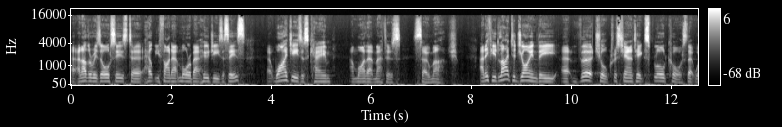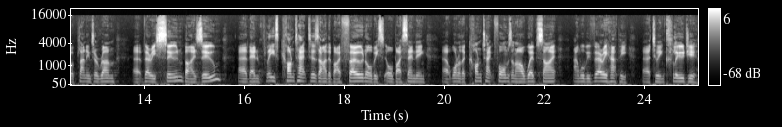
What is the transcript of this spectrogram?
and other resources to help you find out more about who Jesus is uh, why Jesus came and why that matters so much. And if you'd like to join the uh, virtual Christianity Explored course that we're planning to run uh, very soon by Zoom, uh, then please contact us either by phone or, be, or by sending uh, one of the contact forms on our website, and we'll be very happy uh, to include you.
